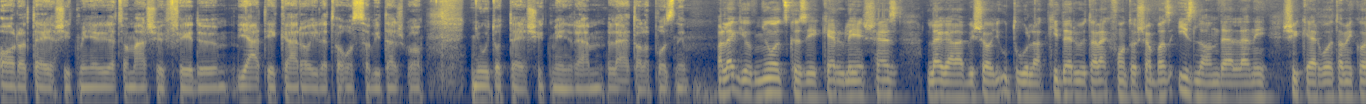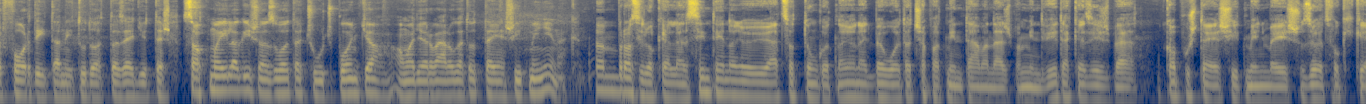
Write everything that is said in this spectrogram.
Arra teljesítményre, illetve a második félidő játékára, illetve a hosszabbításba nyújtott teljesítményre lehet alapozni. A legjobb nyolc közé kerüléshez, legalábbis ahogy utólag kiderült, a legfontosabb az Izland elleni siker volt, amikor fordítani tudott az együtt együttes. Szakmailag is az volt a csúcspontja a magyar válogatott teljesítményének? A brazilok ellen szintén nagyon jó játszottunk, ott nagyon egybe volt a csapat, mind támadásban, mind védekezésben kapus teljesítménybe és a zöldfoki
